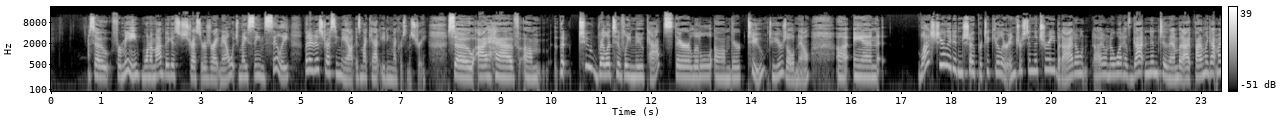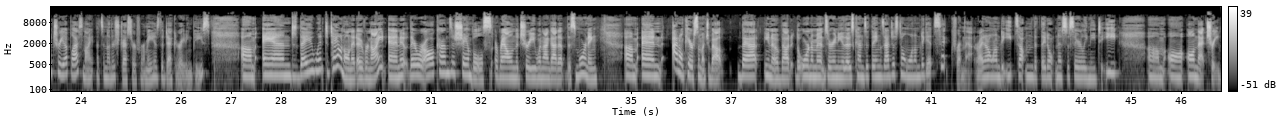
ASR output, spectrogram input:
So, for me, one of my biggest stressors right now, which may seem silly, but it is stressing me out, is my cat eating my Christmas tree. So, I have um, the two relatively new cats. They're little, um, they're two, two years old now. Uh, and last year they didn't show particular interest in the tree, but I don't I don't know what has gotten into them. But I finally got my tree up last night. That's another stressor for me is the decorating piece. Um, and they went to town on it overnight, and it, there were all kinds of shambles around the tree when I got up this morning. Um, and I don't care so much about that, you know, about the ornaments or any of those kinds of things. I just don't want them to get sick from that, right? I don't want them to eat something that they don't necessarily need to eat um, on, on that tree.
